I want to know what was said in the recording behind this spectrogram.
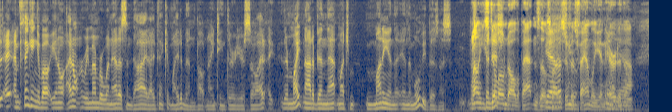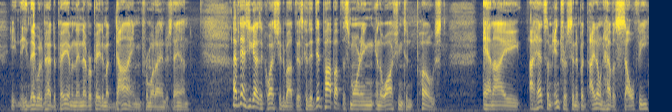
because I'm thinking about you know I don't remember when Edison died. I think it might have been about 1930 or so. I, I, there might not have been that much money in the in the movie business. Well, he still owned all the patents, though, Yeah, so I assume his family inherited Yeah. them. He, he, they would have had to pay him, and they never paid him a dime, from what I understand. I have to ask you guys a question about this because it did pop up this morning in the Washington Post, and I I had some interest in it, but I don't have a selfie.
